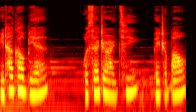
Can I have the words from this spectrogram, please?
与他告别，我塞着耳机，背着包，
